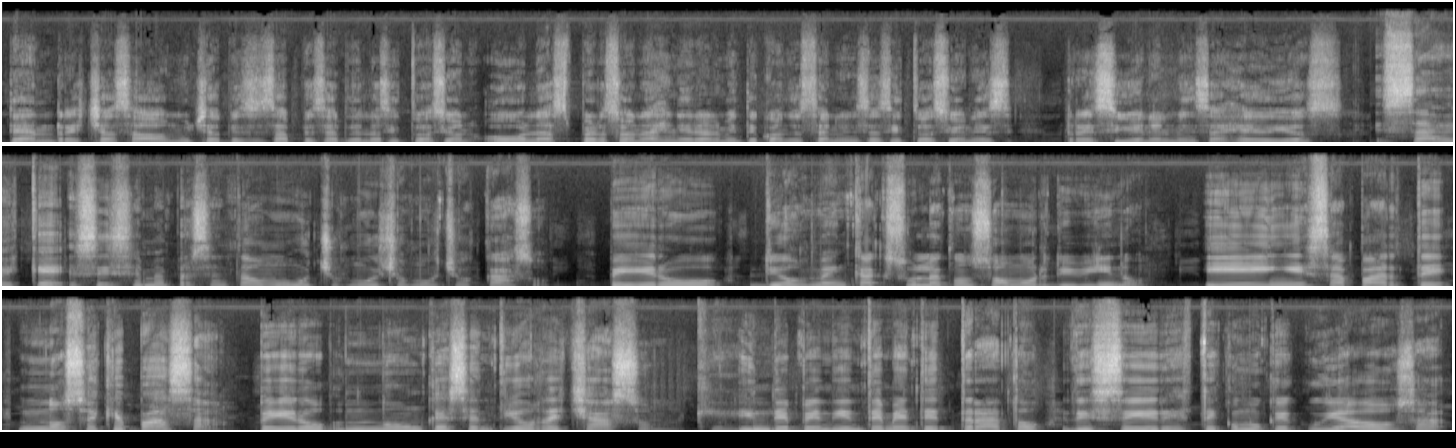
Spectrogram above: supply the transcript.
¿Te han rechazado muchas veces a pesar de la situación? ¿O las personas generalmente cuando están en esas situaciones reciben el mensaje de Dios? Sabes que sí se me han presentado muchos, muchos, muchos casos, pero Dios me encapsula con su amor divino. Y en esa parte, no sé qué pasa, pero nunca he sentido rechazo. Independientemente, trato de ser este como que cuidadosa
